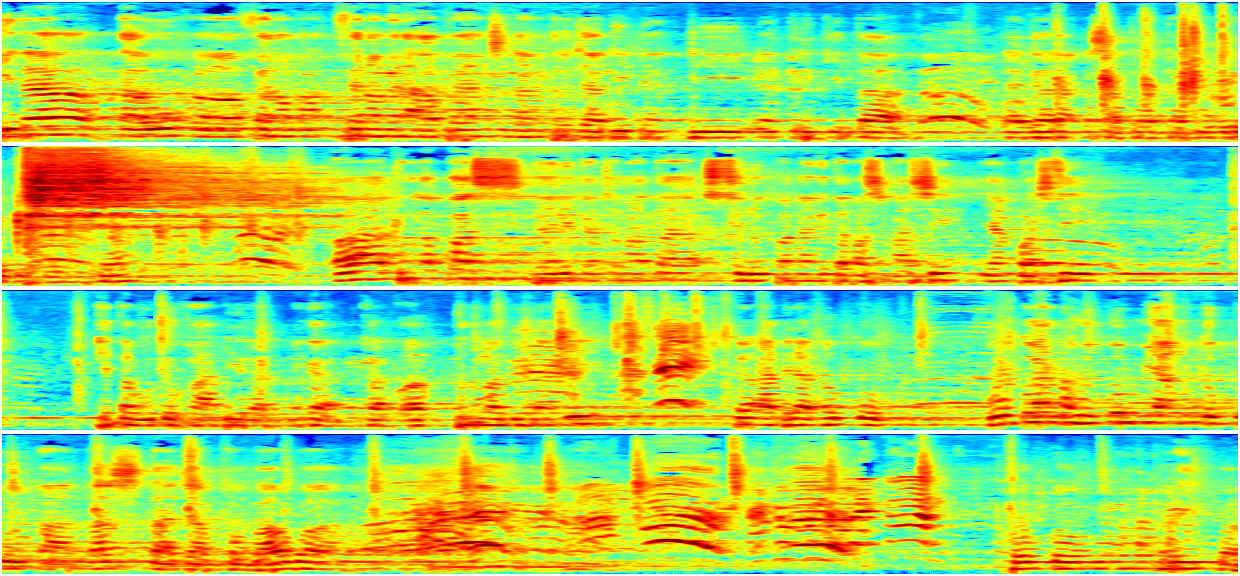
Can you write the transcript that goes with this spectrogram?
kita tahu uh, fenomena, fenomena apa yang sedang terjadi di negeri kita, negara kesatuan Republik Indonesia. Uh, terlepas dari kacamata sudut pandang kita masing-masing, yang pasti kita butuh keadilan, enggak? Terlebih lagi keadilan hukum, bukan hukum yang tumpul ke atas, tajam ke bawah. Hukum riba.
